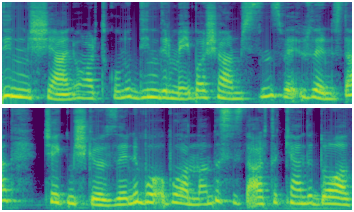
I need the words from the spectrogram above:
dinmiş yani. Artık onu dindirmeyi başarmışsınız ve üzerinizden çekmiş gözlerini. Bu, bu anlamda siz de artık kendi doğal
